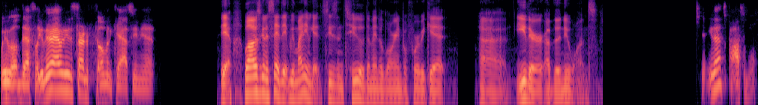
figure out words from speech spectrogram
we will definitely. They haven't even started filming Cassian yet. Yeah. Well, I was gonna say that we might even get season two of the Mandalorian before we get uh, either of the new ones. Yeah, that's possible.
